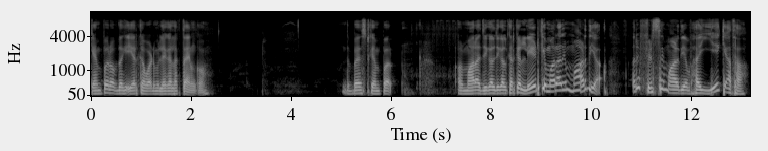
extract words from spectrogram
कैंपर ऑफ़ द ईयर का अवार्ड मिलेगा लगता है इनको। द बेस्ट कैंपर और मारा जिगल जिगल करके लेट के मारा, अरे मार दिया। अरे फिर से मार दिया भाई, ये क्या था?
